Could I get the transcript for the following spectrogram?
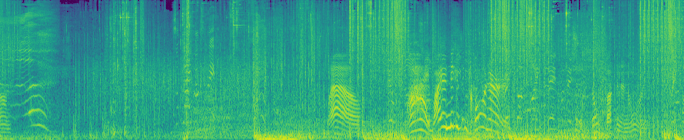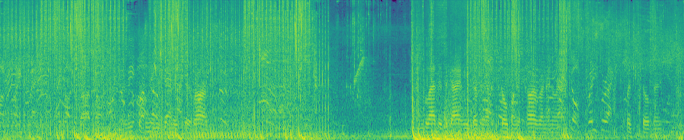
bomb. Wow. Why? Why are niggas in corners? This is so fucking annoying. Fucking niggas getting this shit robbed. I'm glad there's a guy who doesn't have a scope on his car running around. Put scope in.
